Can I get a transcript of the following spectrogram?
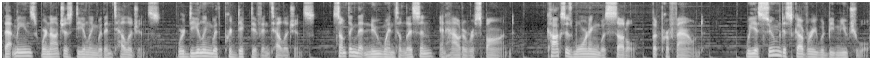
That means we're not just dealing with intelligence, we're dealing with predictive intelligence, something that knew when to listen and how to respond. Cox's warning was subtle, but profound. We assumed discovery would be mutual,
